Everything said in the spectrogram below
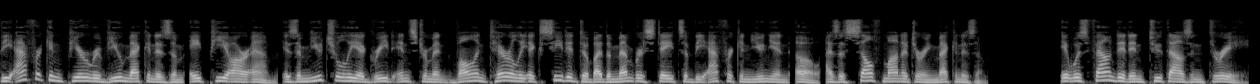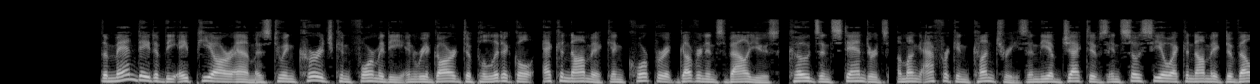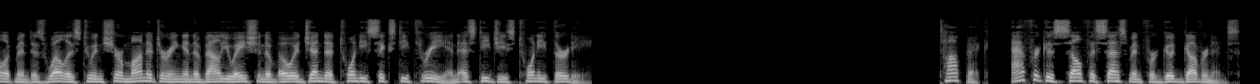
The African Peer Review Mechanism is a mutually agreed instrument voluntarily acceded to by the member states of the African Union as a self-monitoring mechanism. It was founded in 2003. The mandate of the APRM is to encourage conformity in regard to political, economic and corporate governance values, codes and standards, among African countries and the objectives in socio-economic development as well as to ensure monitoring and evaluation of O Agenda 2063 and SDGs 2030. Africa's self-assessment for good governance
